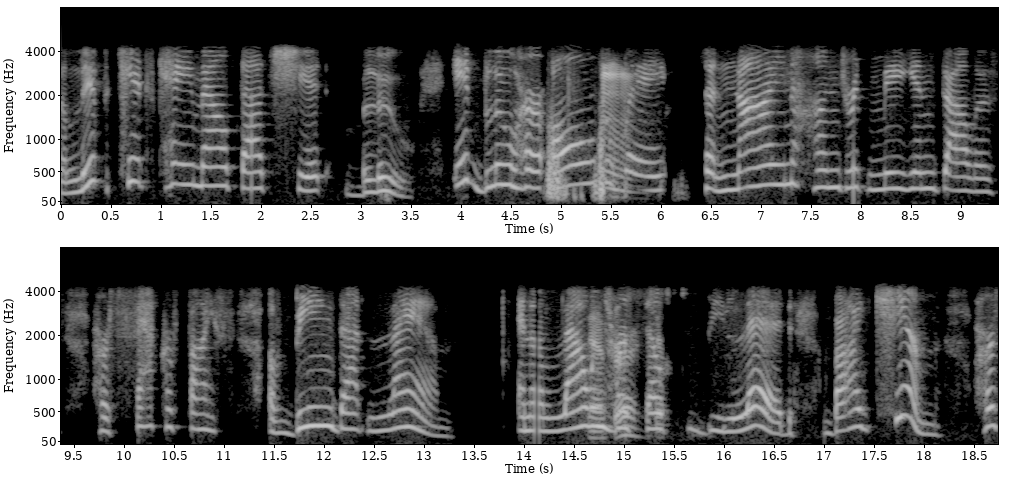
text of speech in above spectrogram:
The lip kits came out, that shit blew. It blew her all the mm. way to $900 million. Her sacrifice of being that lamb and allowing That's right. herself to be led by Kim, her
